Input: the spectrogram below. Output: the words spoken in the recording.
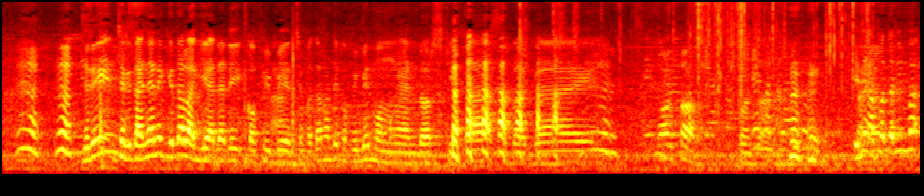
Jadi ceritanya nih kita lagi ada di Coffee Bean. Siapa tahu nanti Coffee Bean mau mengendorse kita sebagai sponsor. Sponsor. Ini apa tadi Mbak?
